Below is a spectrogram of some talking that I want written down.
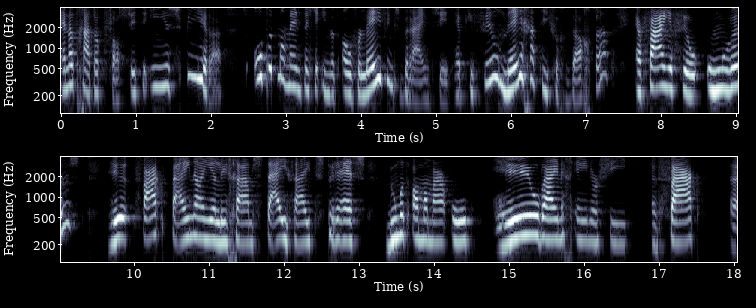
En dat gaat ook vastzitten in je spieren. Dus op het moment dat je in dat overlevingsbrein zit, heb je veel negatieve gedachten, ervaar je veel onrust, heel, vaak pijn aan je lichaam, stijfheid, stress, noem het allemaal maar op, heel weinig energie en vaak uh,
